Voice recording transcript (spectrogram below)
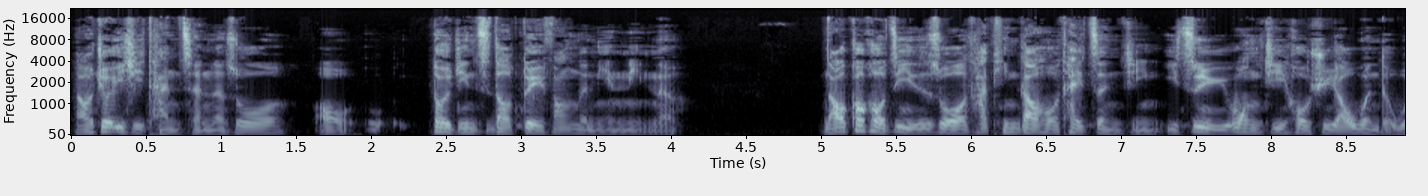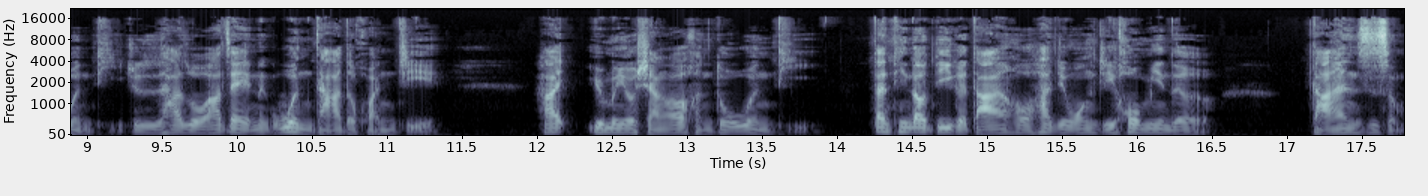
然后就一起坦诚了说：“哦。”都已经知道对方的年龄了，然后 Coco 自己是说他听到后太震惊，以至于忘记后续要问的问题。就是他说他在那个问答的环节，他原本有想要很多问题，但听到第一个答案后，他就忘记后面的答案是什么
